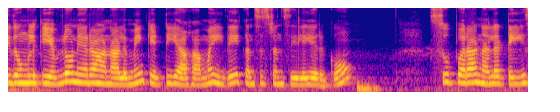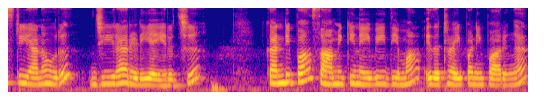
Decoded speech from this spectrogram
இது உங்களுக்கு எவ்வளோ நேரம் ஆனாலுமே கெட்டியாகாமல் இதே கன்சிஸ்டன்சிலே இருக்கும். சூப்பராக நல்ல டேஸ்டியான ஒரு ஜீரா ரெடி ஆயிருச்சு. கண்டிப்பாக சாமிக்கு நெய்வேத்தியமாக இதை ட்ரை பண்ணி பாருங்கள்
